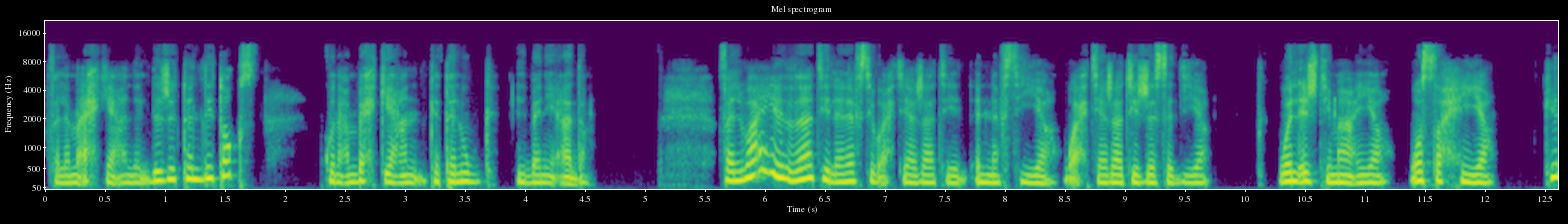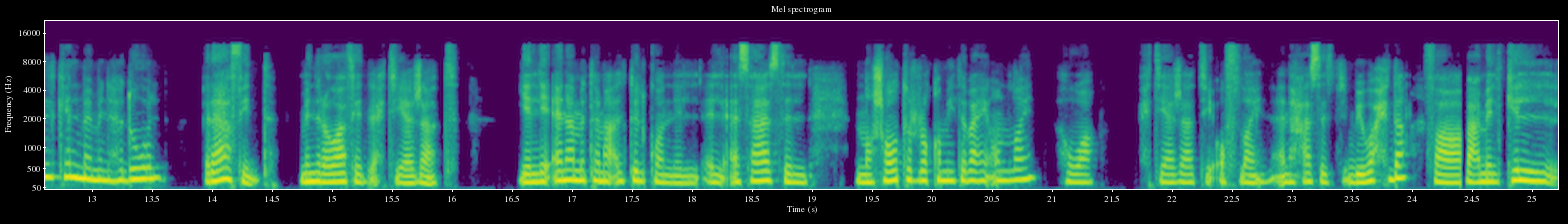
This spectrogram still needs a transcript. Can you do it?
فلما أحكي عن ال digital detox بكون عم بحكي عن كتالوج البني آدم. فالوعي الذاتي لنفسي واحتياجاتي النفسية واحتياجاتي الجسدية والاجتماعية والصحية كل كلمة من هدول رافد من روافد الاحتياجات. يلي أنا مثل ما قلت لكم الأساس النشاط الرقمي تبعي أونلاين هو احتياجاتي offline أنا حاسس بوحدة فبعمل كل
